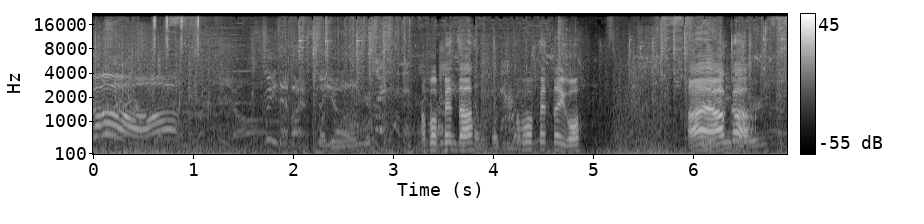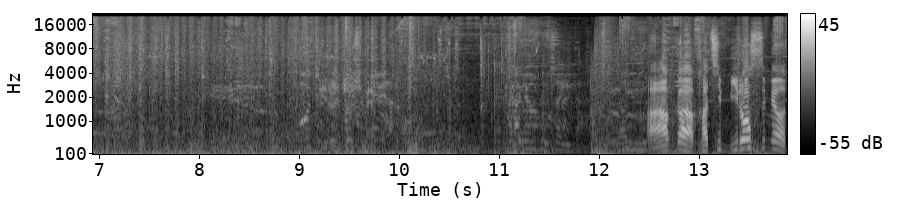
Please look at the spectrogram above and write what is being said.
야. 한번 뺀다 한번 뺀다 이거 아 아까 아 아까 같이 밀었으면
